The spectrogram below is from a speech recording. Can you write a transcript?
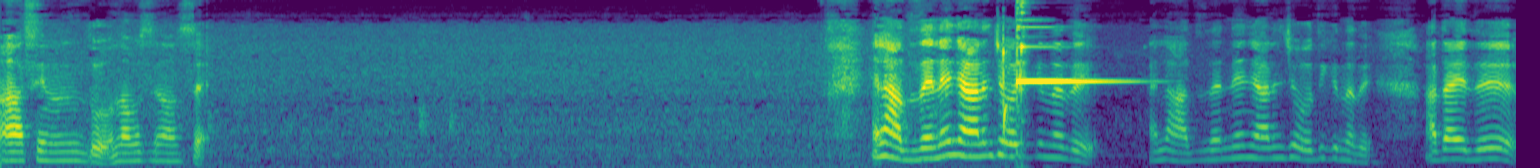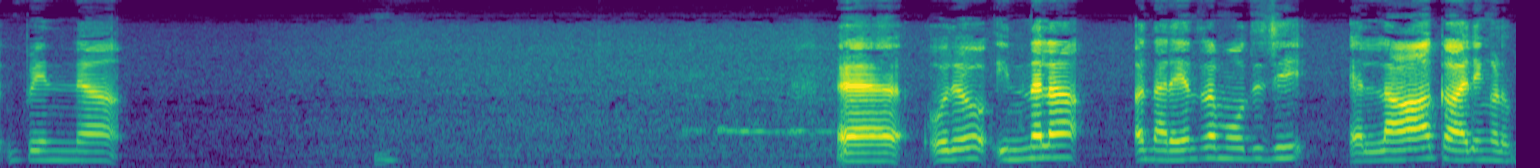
ആ സിന്ധു നമസ്തേ നമസ്തേ അല്ല അത് തന്നെ ഞാനും ചോദിക്കുന്നത്. അല്ല അത് തന്നെ ഞാനും ചോദിക്കുന്നത്. അതായത് പിന്നെ ഒരു ഇന്നലെ നരേന്ദ്രമോദിജി എല്ലാ കാര്യങ്ങളും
